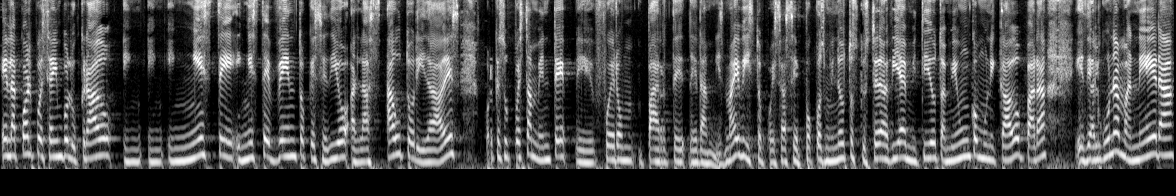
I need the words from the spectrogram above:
en la cual pues se ha involucrado en, en, en este, en este evento que se dio a las autoridades, porque supuestamente eh, fueron parte de la misma. He visto pues hace pocos minutos que usted había emitido también un comunicado para eh, de alguna manera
